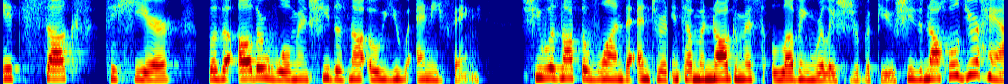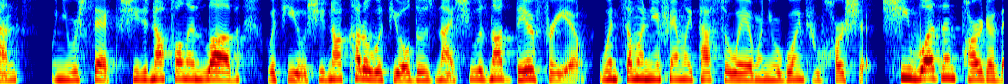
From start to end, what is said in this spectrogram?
It sucks to hear, but the other woman, she does not owe you anything. She was not the one that entered into a monogamous, loving relationship with you. She did not hold your hand when you were sick. She did not fall in love with you. She did not cuddle with you all those nights. She was not there for you when someone in your family passed away or when you were going through hardship. She wasn't part of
